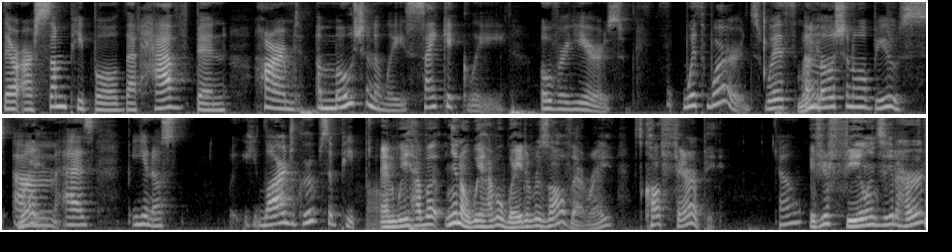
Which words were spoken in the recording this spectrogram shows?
there are some people that have been harmed emotionally, psychically over years with words, with Right. emotional abuse, um, as, you know, large groups of people. And we have a, you know, we have a way to resolve that, right? It's called therapy. oh, If your feelings get hurt,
